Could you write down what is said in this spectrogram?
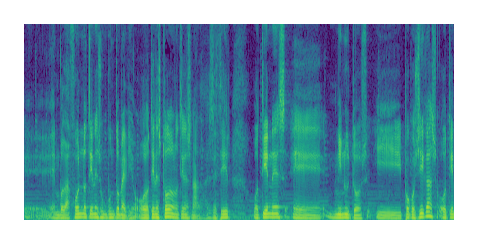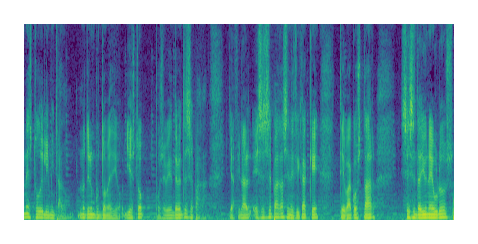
eh, en Vodafone no tienes un punto medio, o lo tienes todo o no tienes nada. Es decir, o tienes eh, minutos y pocos gigas o tienes todo ilimitado. No tiene un punto medio. Y esto, pues evidentemente se paga. Y al final ese se paga significa que te va a costar 61 euros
